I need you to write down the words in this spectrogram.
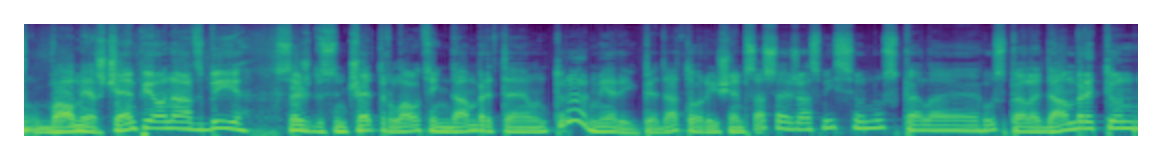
Valmieras čempionāts bija 64 lauciņu dambretē, un tur arī mierīgi pie datorīšiem sasēžās visi un uzspēlē, uzspēlē dambreti. Un,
